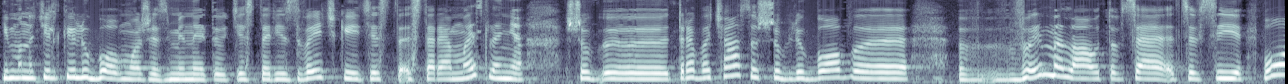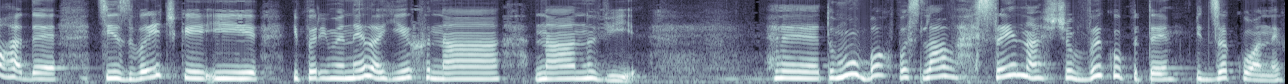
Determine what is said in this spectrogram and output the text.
іменно тільки любов може змінити ті старі звички і ті старе мислення. Щоб е, треба часу, щоб любов е, вимила ото все, це всі погади, ці звички і, і перемінила їх на, на нові. Е, Тому Бог послав сина, щоб викупити підзаконних,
